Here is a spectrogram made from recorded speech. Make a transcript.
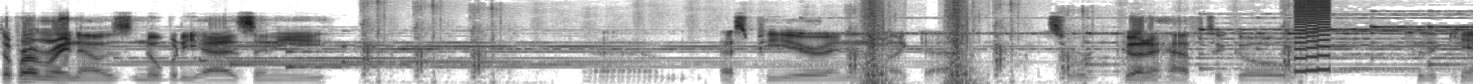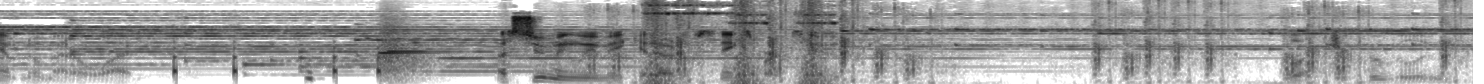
the problem right now is nobody has any SP or anything like that. So we're gonna have to go to the camp no matter what. Assuming we make it out of Snake's Part 2. Electric Boogaloo.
